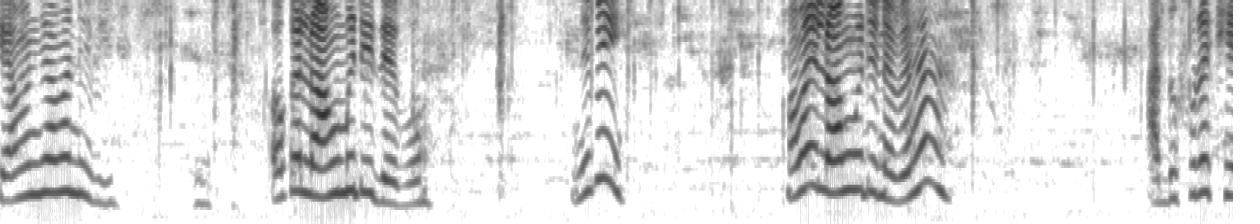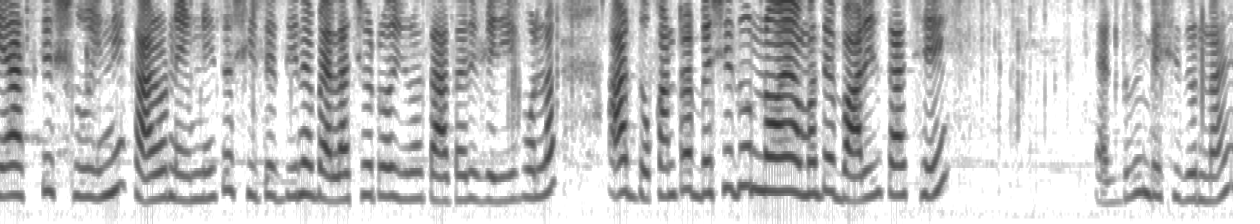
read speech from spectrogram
কেমন জামা নিবি? ওকে লং মিটি দেবো। নিবি? মামাই লং মিটি নেবে হ্যাঁ? আর দুপুরে খেয়ে আজকে শুইনি, কারণ এমনি তো শীতের দিনে বেলা ছোট, ওই জন্য তাড়াতাড়ি বেরিয়ে পড়লাম। আর দোকানটা বেশি দূর নয়, আমাদের বাড়ির কাছেই। একদমই বেশি দূর নয়।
